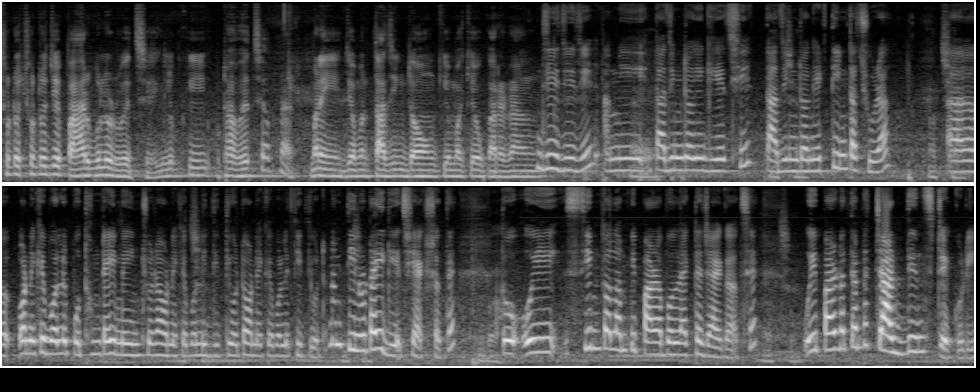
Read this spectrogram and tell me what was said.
ছোট ছোট যে পাহাড়গুলো রয়েছে এগুলো কি ওঠা হয়েছে আপনার? মানে যেমন তাজিং ডং কিংবা কেউ কারারাং? জি জি জি আমি তাজিং ডং এ গিয়েছি। তাজিং ডং এর তিনটা চূড়া। অনেকে বলে প্রথমটাই মেইন চূড়া অনেকে বলে দ্বিতীয়টা অনেকে বলে তৃতীয়টা। আমি তিনটাই গিয়েছি একসাথে। তো ওই সিমতলাম্পি পাড়া বলে একটা জায়গা আছে। আচ্ছা। ওই পাড়াটাতে আমরা চার দিন স্টে করি।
